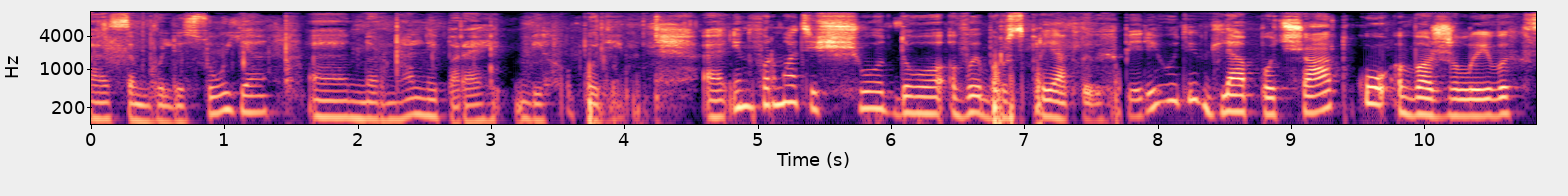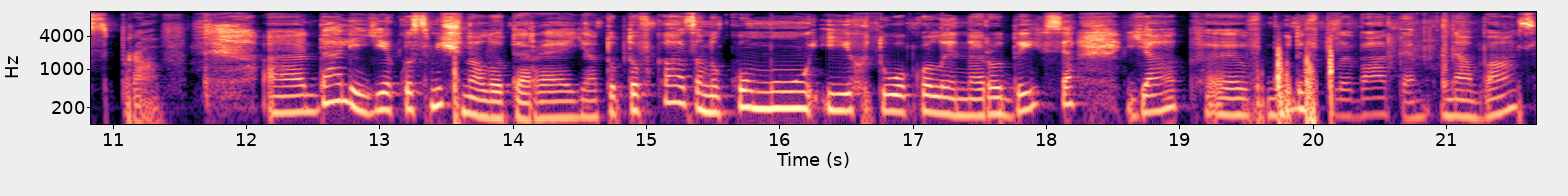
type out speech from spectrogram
е, символізує е, нормальний перебіг подій. Е, Інформація щодо вибору сприятливих періодів для початку важливих справ. Далі є космічна лотерея, тобто вказано, кому і хто коли народився, як буде впливати на вас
